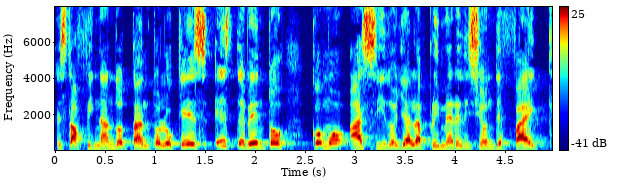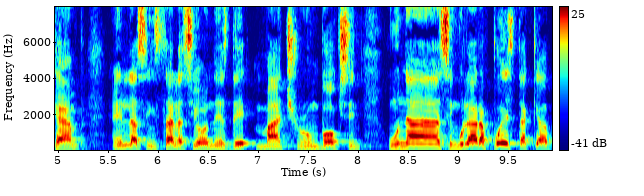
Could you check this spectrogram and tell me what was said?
está afinando tanto lo que es este evento como ha sido ya la primera edición de Fight Camp en las instalaciones de Matchroom Boxing. Una singular apuesta que ha,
